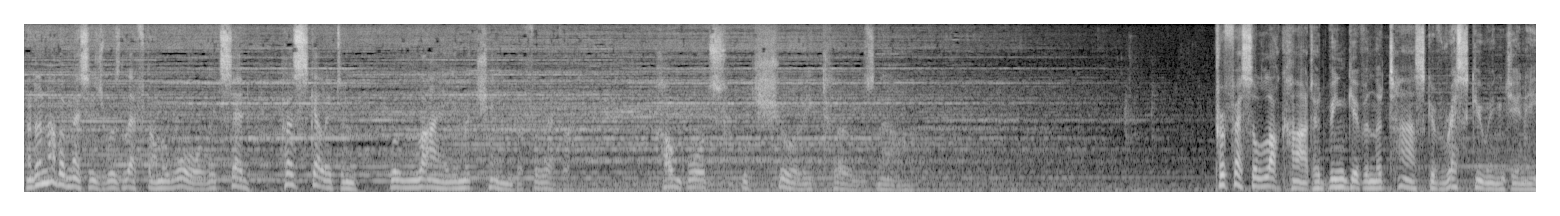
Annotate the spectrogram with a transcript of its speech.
and another message was left on a wall. It said, her skeleton will lie in the chamber forever. Hogwarts would surely close now. Professor Lockhart had been given the task of rescuing Ginny,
